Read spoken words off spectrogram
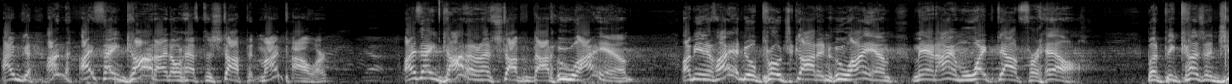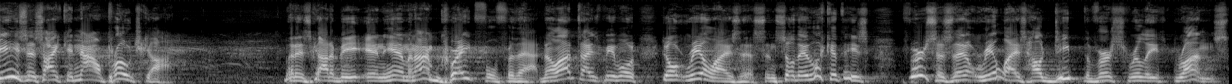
I'm, I'm, i thank God I don't have to stop at my power. I thank God I don't have to stop about who I am. I mean, if I had to approach God and who I am, man, I am wiped out for hell. But because of Jesus, I can now approach God. But it's got to be in Him. And I'm grateful for that. And a lot of times people don't realize this. And so they look at these verses, they don't realize how deep the verse really runs.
